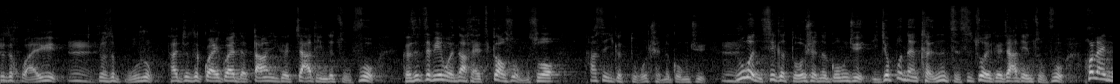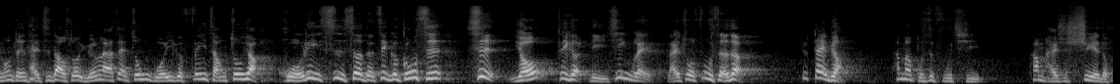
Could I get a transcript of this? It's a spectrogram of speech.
就是怀孕，嗯，就是哺乳，他就是乖乖的当一个家庭的主妇。可是这篇文章才告诉我们说，她是一个夺权的工具。如果你是一个夺权的工具，你就不能可能只是做一个家庭主妇。后来你们昨天才知道说，原来在中国一个非常重要、火力四射的这个公司是由这个李静蕾来做负责的，就代表他们不是夫妻，他们还是事业的伙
